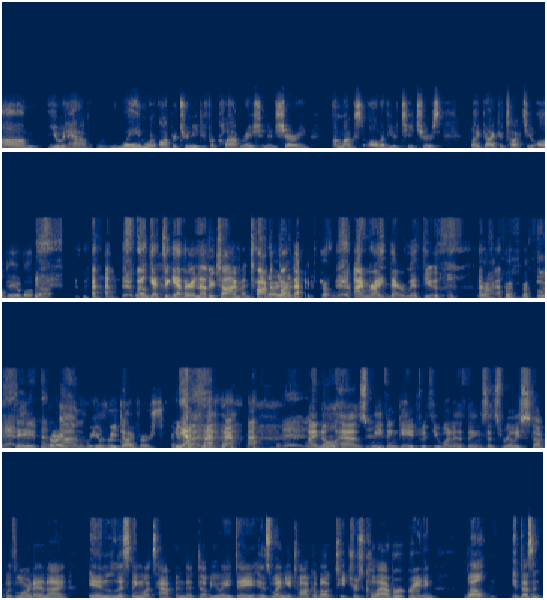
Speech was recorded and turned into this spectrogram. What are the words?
Um, you would have way more opportunity for collaboration and sharing amongst all of your teachers. Like I could talk to you all day about that. we'll get together another time and talk Yeah, about yeah, that. I'm right there with you. Yeah. So, Dave, Sorry, um, we, we diverse. Yeah. I know as we've engaged with you, one of the things that's really stuck with Lorna and I in listening what's happened at WA Day is when you talk about teachers collaborating, well, it doesn't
